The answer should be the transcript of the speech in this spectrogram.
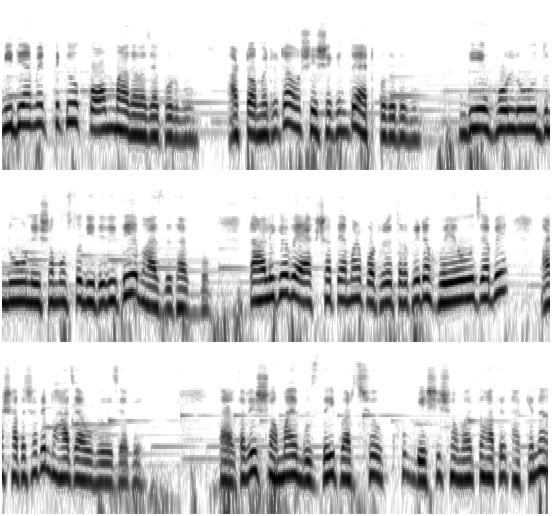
মিডিয়ামের থেকেও কম ভাজা ভাজা করব, আর টমেটোটাও শেষে কিন্তু অ্যাড করে দেবো। দিয়ে হলুদ, নুন এ সমস্ত দিতে দিতে ভাজতে থাকব। তাহলে কি হবে, একসাথে আমার পটলের তরকারিটা হয়েও যাবে, আর সাথে সাথে ভাজাও হয়ে যাবে। তাড়াতাড়ি সময় বুঝতেই পারছ, খুব বেশি সময় তো হাতে থাকে না।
